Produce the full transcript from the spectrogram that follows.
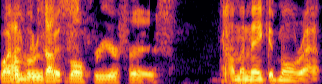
but I'm it's Rufus. acceptable for your face. I'm a naked mole rat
